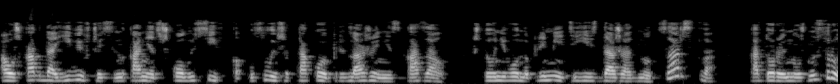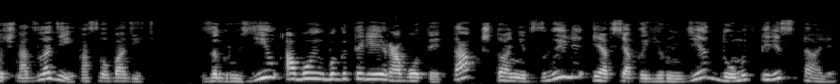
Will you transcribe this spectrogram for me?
А уж когда явившийся наконец в школу Сивка, услышав такое предложение, сказал, что у него на примете есть даже одно царство, которое нужно срочно от злодеев освободить, загрузил обоих богатырей, работая так, что они взвыли и о всякой ерунде думать перестали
